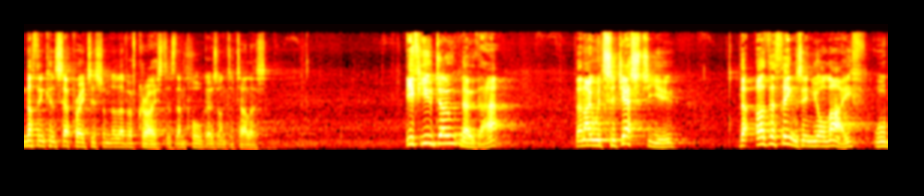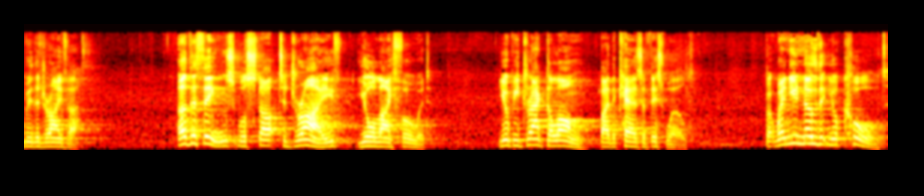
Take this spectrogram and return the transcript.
Nothing can separate us from the love of Christ, as then Paul goes on to tell us. If you don't know that, then I would suggest to you that other things in your life will be the driver. Other things will start to drive your life forward. You'll be dragged along by the cares of this world. But when you know that you're called,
